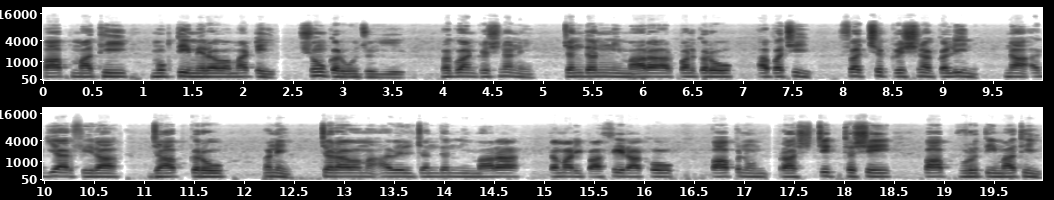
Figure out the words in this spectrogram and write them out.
પાપમાંથી મુક્તિ મેળવવા માટે શું કરવું જોઈએ? ભગવાન કૃષ્ણને ચંદનની માળા અર્પણ કરો. આ પછી સ્વચ્છ કૃષ્ણ કલીનના અગિયાર ફેરા જાપ કરો અને ચડાવવામાં આવેલ ચંદનની માળા તમારી પાસે રાખો. પાપનું પ્રાશ્ચિત થશે. પાપ વૃત્તિમાંથી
